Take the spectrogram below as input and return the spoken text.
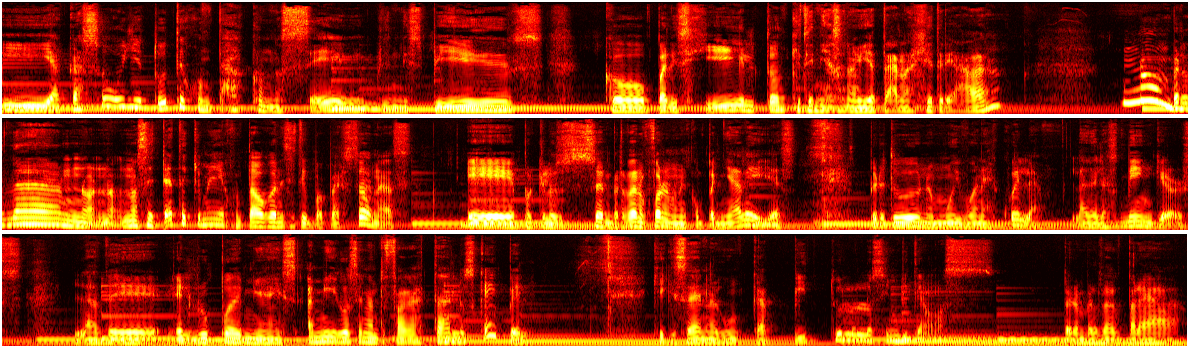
¿Y acaso, oye, tú te juntabas con, no sé, Britney Spears, con Paris Hilton, que tenías una vida tan ajetreada? No, en verdad, no, no, no se trata de que me haya juntado con ese tipo de personas, eh, porque en verdad no fueron en compañía de ellas, pero tuve una muy buena escuela, la de las Mean Girls, la de el grupo de mis amigos en Antofagasta, los Capel, que quizá en algún capítulo los invitemos. Pero en verdad para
